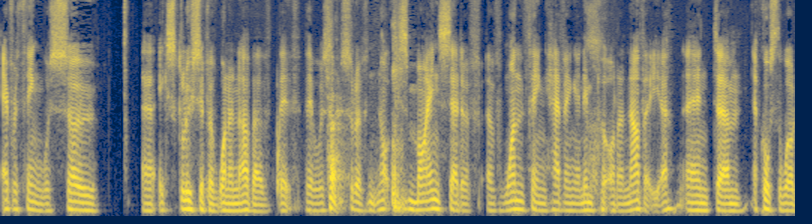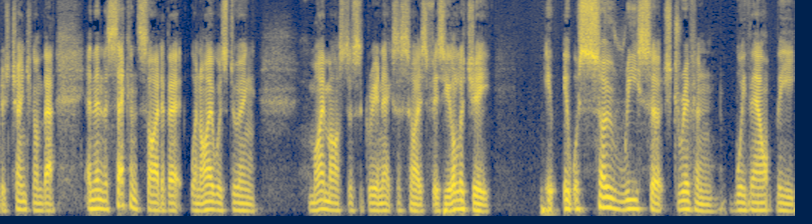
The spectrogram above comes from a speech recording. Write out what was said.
everything was so uh, exclusive of one another. There, there was sort of not this mindset of of one thing having an input on another. Yeah, and um, of course the world is changing on that. And then the second side of it, when I was doing my master's degree in exercise physiology, it, it was so research driven without the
